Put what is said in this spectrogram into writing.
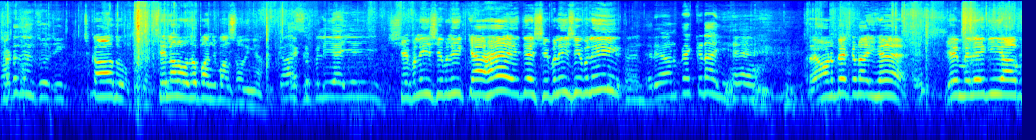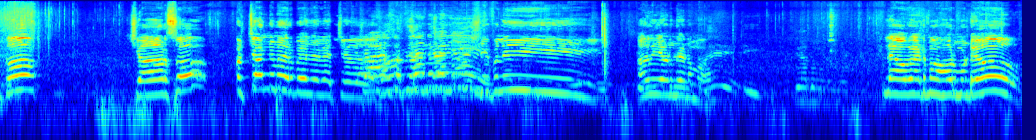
350 ਜੀ। ਚੁਕਾ ਦੋ ਛੇਲਾਂ ਲਓ ਦੋ 5-500 ਦੀਆਂ। ਇੱਕ ਪਲੀ ਆਈ ਹੈ ਜੀ। ਸ਼ਿਵਲੀ ਸ਼ਿਵਲੀ ਕਿਆ ਹੈ? ਜੇ ਸ਼ਿਵਲੀ ਸ਼ਿਵਲੀ। ਰੌਣ ਪੇ ਕਢਾਈ ਹੈ। ਰੌਣ ਪੇ ਕਢਾਈ ਹੈ। ਇਹ ਮਿਲੇਗੀ ਆਪਕੋ 495 ਰੁਪਏ ਦੇ ਵਿੱਚ। 495 ਅਗਲੀ ਆਉਣ ਦੇ ਨਮਾ ਲੈ ਆਓ ਐਟਮਾ ਹੋਰ ਮੁੰਡਿਓ।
